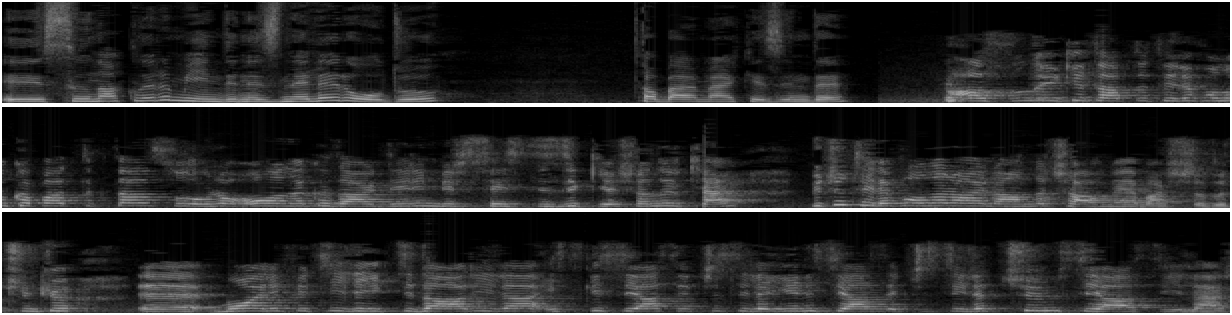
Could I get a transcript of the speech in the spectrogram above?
e, sığınaklara mı indiniz neler oldu haber merkezinde? Aslında ilk etapta telefonu kapattıktan sonra o ana kadar derin bir sessizlik yaşanırken bütün telefonlar aynı anda çalmaya başladı. Çünkü e, muhalefetiyle, iktidarıyla, eski siyasetçisiyle, yeni siyasetçisiyle tüm siyasiler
